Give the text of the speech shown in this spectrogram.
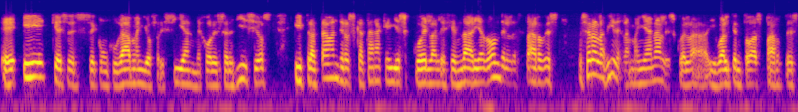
eh, y que se, conjugaban y ofrecían mejores servicios y trataban de rescatar aquella escuela legendaria donde en las tardes pues era la vida, en la mañana la escuela, igual que en todas partes,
